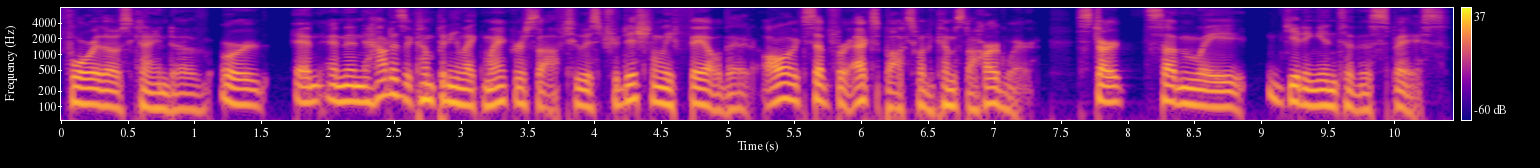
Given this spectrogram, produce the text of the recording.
for those kind of or and and then how does a company like Microsoft, who has traditionally failed at all except for Xbox when it comes to hardware, start suddenly getting into this space?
